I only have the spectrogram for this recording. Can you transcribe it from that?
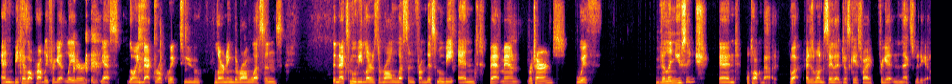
and because I'll probably forget later, yes, going back real quick to learning the wrong lessons. The next movie learns the wrong lesson from this movie and Batman Returns with villain usage, and we'll talk about it. But I just wanted to say that just in case I forget in the next video.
